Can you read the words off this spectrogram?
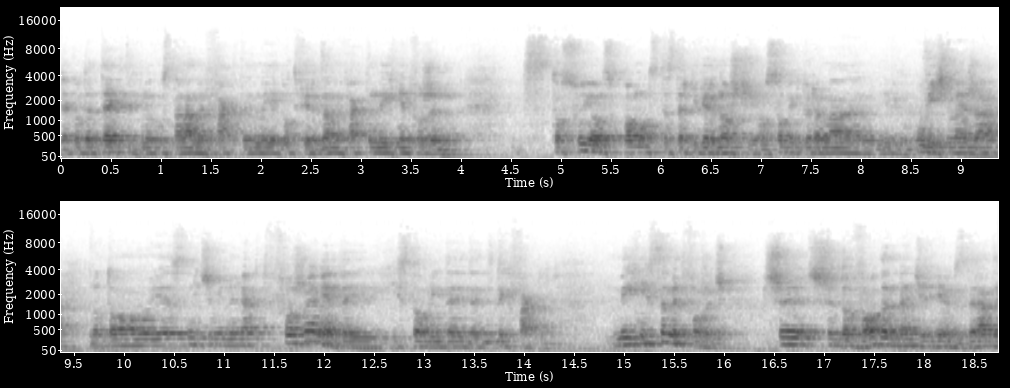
jako detektyw my ustalamy fakty, my je potwierdzamy fakty, my ich nie tworzymy. Stosując pomoc testerki wierności osoby, która ma nie wiem, uwieść męża, no to jest niczym innym jak tworzenie tej historii, tej, tej, tych faktów. My ich nie chcemy tworzyć. Czy, czy dowodem będzie, nie wiem, zdrady,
